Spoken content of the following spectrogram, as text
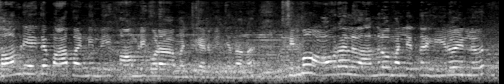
కామెడీ అయితే బాగా పండింది. కామెడీ కూడా మంచిగా అనిపించింది అన్న. సినిమా ఓవరాల్ అందులో మళ్ళీ ఇద్దరు హీరోయిన్లు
